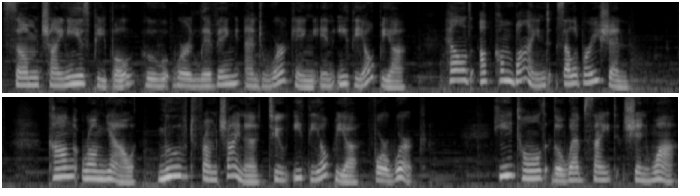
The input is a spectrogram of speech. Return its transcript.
Some Chinese people who were living and working in Ethiopia held a combined celebration. Kang Rongyao moved from China to Ethiopia for work. He told the website Xinhua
